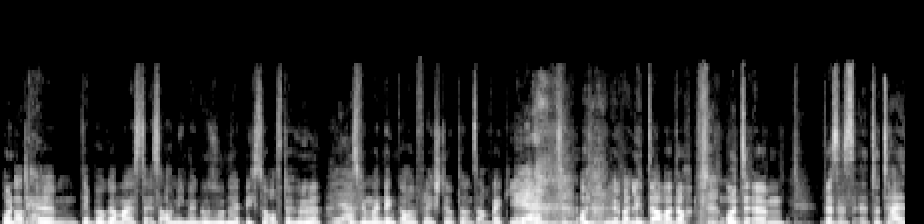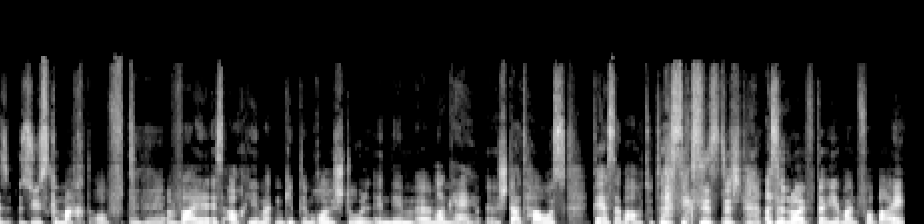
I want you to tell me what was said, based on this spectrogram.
Und Okay. ähm, der Bürgermeister ist auch nicht mehr gesundheitlich so auf der Höhe. Ja. Deswegen man denkt, oh, vielleicht stirbt er uns auch weg. Yeah. Ja. Und dann überlebt er aber doch. Und ähm, das ist äh, total süß gemacht oft, Mhm. weil es auch jemanden gibt im Rollstuhl in dem ähm, Okay. Stadthaus. Der ist aber auch total sexistisch. Also läuft da jemand vorbei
